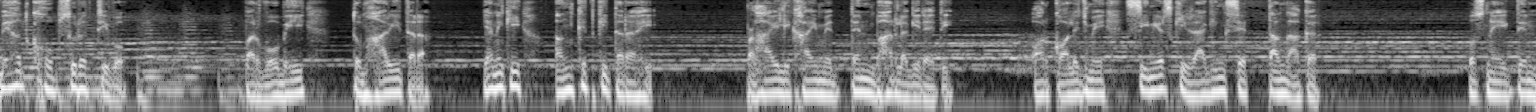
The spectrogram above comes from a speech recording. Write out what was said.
बेहद खूबसूरत थी वो, पर वो भी तुम्हारी तरह, यानी कि अंकित की तरह ही पढ़ाई लिखाई में दिन भर लगी रहती और कॉलेज में सीनियर्स की रैगिंग से तंग आकर उसने एक दिन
